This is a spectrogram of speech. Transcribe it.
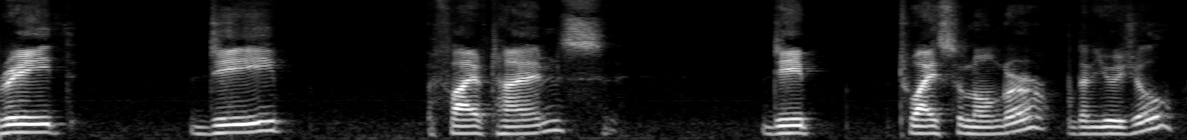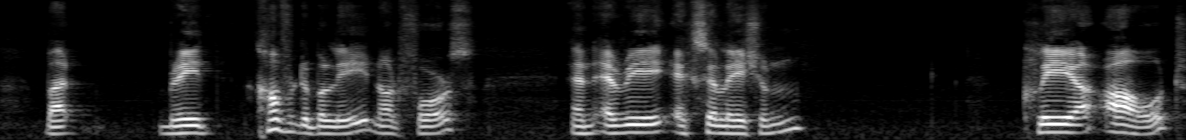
Breathe deep five times, deep twice longer than usual, but breathe comfortably, not force. And every exhalation, clear out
